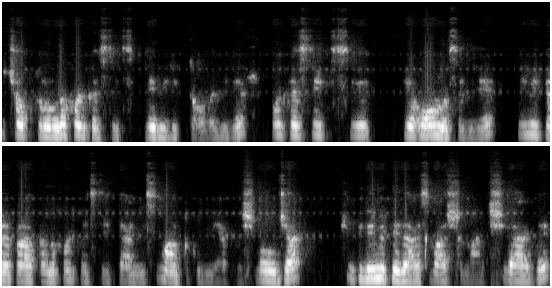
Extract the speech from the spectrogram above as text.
birçok durumda folik asit eksikliği birlikte olabilir. Folik asit eksikliği olmasa bile demir preparatlarına folik asit eklenmesi mantıklı bir yaklaşım olacak. Çünkü demir tedavisi başlanan kişilerde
